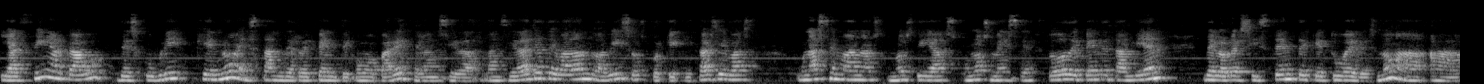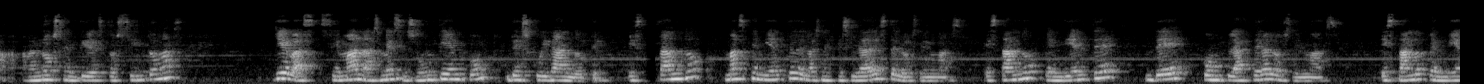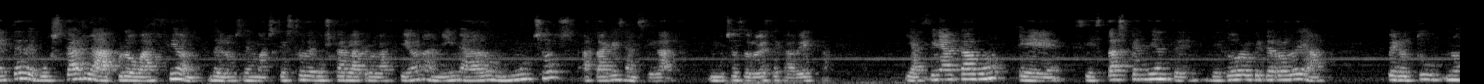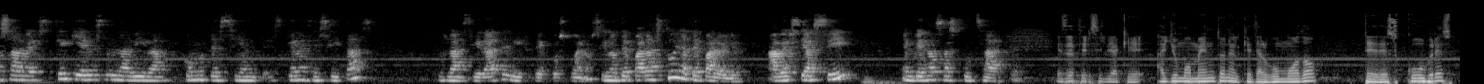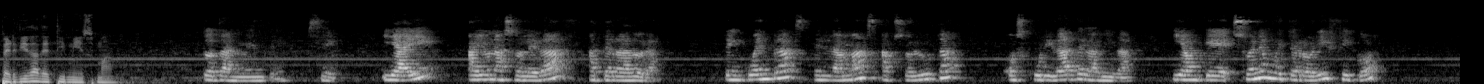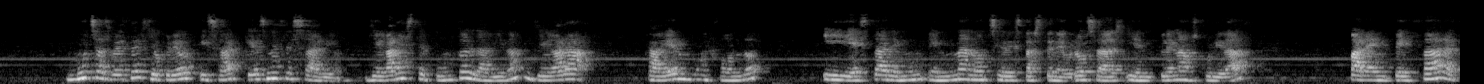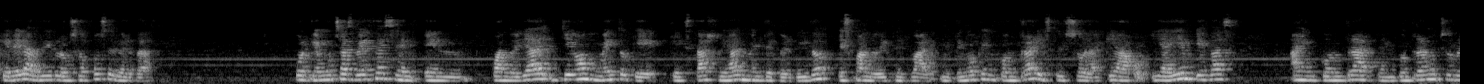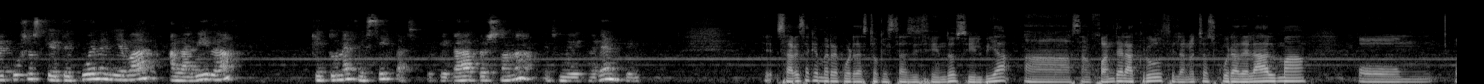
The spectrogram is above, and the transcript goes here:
Y al fin y al cabo descubrí que no es tan de repente como parece la ansiedad. La ansiedad ya te va dando avisos porque quizás llevas unas semanas, unos días, unos meses. Todo depende también de lo resistente que tú eres ¿no? A no sentir estos síntomas. Llevas semanas, meses o un tiempo descuidándote, estando más pendiente de las necesidades de los demás, estando pendiente de complacer a los demás, estando pendiente de buscar la aprobación de los demás, que esto de buscar la aprobación a mí me ha dado muchos ataques de ansiedad, muchos dolores de cabeza. Y al fin y al cabo, eh, si estás pendiente de todo lo que te rodea, pero tú no sabes qué quieres en la vida, cómo te sientes, qué necesitas, pues la ansiedad te dice, pues bueno, si no te paras tú, ya te paro yo. A ver si así empiezas a escucharte. Es decir, Silvia, que hay un momento en el que de algún modo te descubres perdida de ti misma. Totalmente, sí. Y ahí hay una soledad aterradora. Te encuentras en la más absoluta oscuridad de la vida. Y aunque suene muy terrorífico, muchas veces yo creo, Isaac, que es necesario llegar a este punto en la vida, llegar a caer muy fondo y estar en, en una noche de estas tenebrosas y en plena oscuridad para empezar a querer abrir los ojos de verdad. Porque muchas veces en, cuando ya llega un momento que, que, estás realmente perdido, es cuando dices, vale, me tengo que encontrar y estoy sola, ¿qué hago? Y ahí empiezas a encontrarte, a encontrar muchos recursos que te pueden llevar a la vida que tú necesitas, porque cada persona es muy diferente. Eh, ¿Sabes a qué me recuerda esto que estás diciendo, Silvia? A San Juan de la Cruz y la Noche Oscura del Alma, o,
